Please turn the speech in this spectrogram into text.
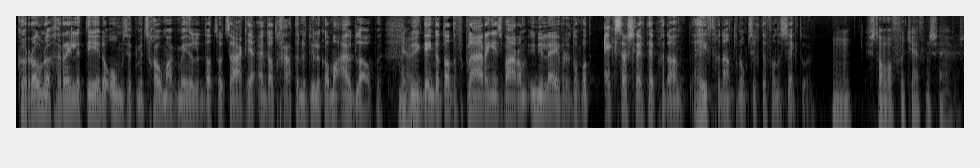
corona-gerelateerde omzet met schoonmaakmiddelen. Dat soort zaken. Ja, en dat gaat er natuurlijk allemaal uitlopen. Ja. Dus ik denk dat dat de verklaring is waarom Unilever het nog wat extra slecht heeft gedaan, heeft gedaan ten opzichte van de sector. Hmm. Stan, wat vond jij van de cijfers?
